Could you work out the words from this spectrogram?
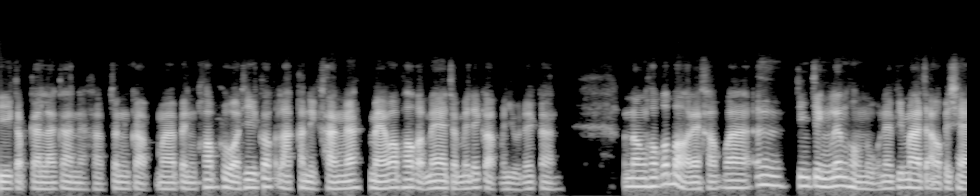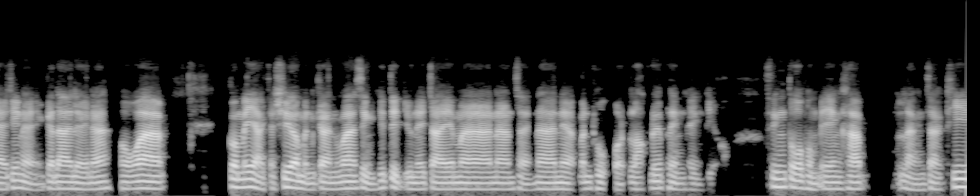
ดีๆกับกันและกันนะครับ จนกลับมาเป็นครอบครัวที่ก็รักกันอีกครั้งนะแม้ว่าพ่อกับแม่จะไม่ได้กลับมาอยู่ด้วยกัน น้องเขาก็บอกเลยครับ ว่า เออ จริง ๆ เรื่องของหนูเนี่ยพี่มาจะเอาไปแชร์ที่ไหนก็ได้เลยนะ เพราะว่าก็ไม่อยากจะเชื่อเหมือนกันว่าสิ่งที่ติดอยู่ในใจมานานแสนนานเนี่ยมันถูกปลดล็อกด้วยเพลงเพลงเดียว ซึ่งตัวผมเองครับ หลังจากที่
